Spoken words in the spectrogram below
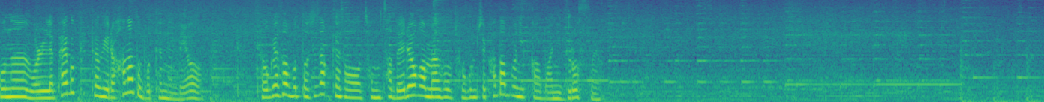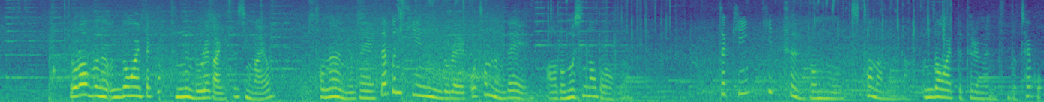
저는 원래 팔굽혀펴기를 하나도 못했는데요. 벽에서부터 시작해서 점차 내려가면서 조금씩 하다 보니까 많이 늘었어요. 여러분은 운동할 때 꼭 듣는 노래가 있으신가요? 저는 요새 세븐틴 노래에 꽂혔는데 아 너무 신나더라고요. 특히 히트 너무 추천합니다. 운동할 때 들으면 진짜 최고.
